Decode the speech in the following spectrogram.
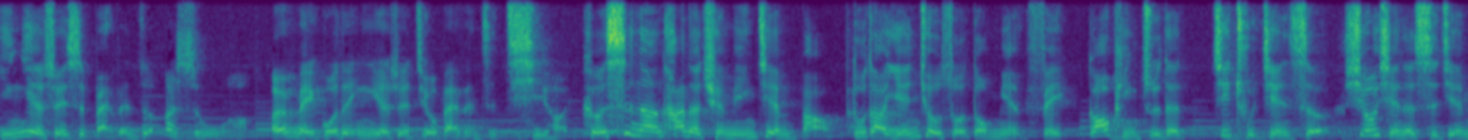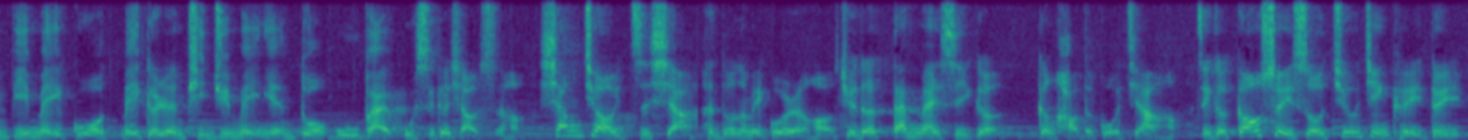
营业税是百分之二十五，哈，而美国的营业税只有百分之七，哈。可是呢，它的全民健保、读到研究所都免费，高品质的基础建设、休闲的时间比美国每个人平均每年多五百五十个小时，哈。相较之下，很多的美国人哈觉得丹麦是一个。更好的国家哈，这个高税收究竟可以对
